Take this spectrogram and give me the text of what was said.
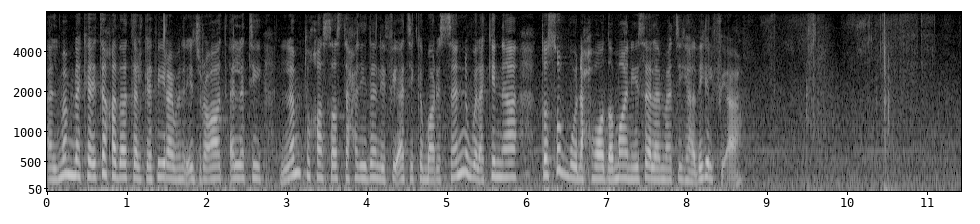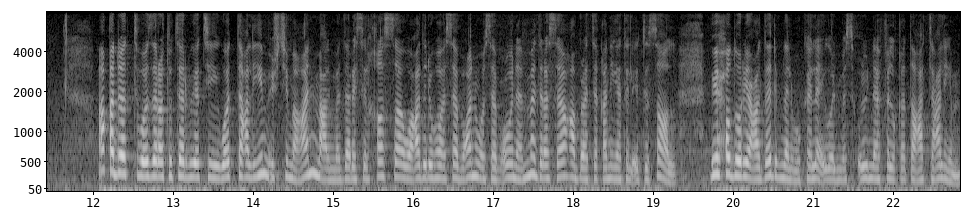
المملكة اتخذت الكثير من الإجراءات التي لم تخصص تحديدا لفئة كبار السن ولكنها تصب نحو ضمان سلامة هذه الفئة. عقدت وزارة التربية والتعليم اجتماعا مع المدارس الخاصة وعددها 77 مدرسة عبر تقنية الاتصال بحضور عدد من الوكلاء والمسؤولين في القطاع التعليم.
